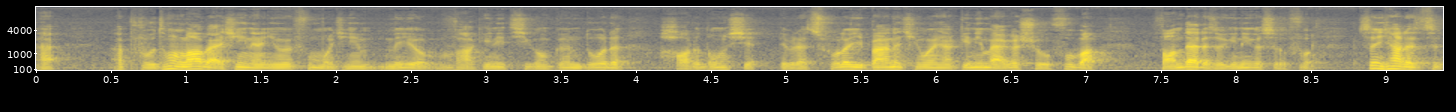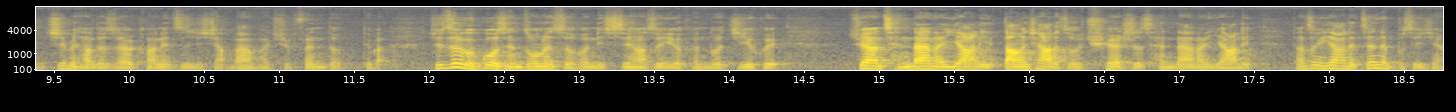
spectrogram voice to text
啊，而普通老百姓呢，因为父母亲没有无法给你提供更多的好的东西，对不对？除了一般的情况下，给你买个首付吧。房贷的时候给你一个首付，剩下的基本上都是要靠你自己想办法去奋斗，对吧？所以这个过程中的时候，你实际上是有很多机会，虽然承担了压力，当下的时候确实承担了压力，但这个压力真的不是一件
